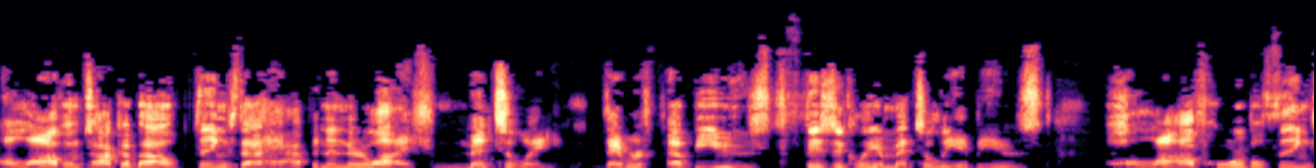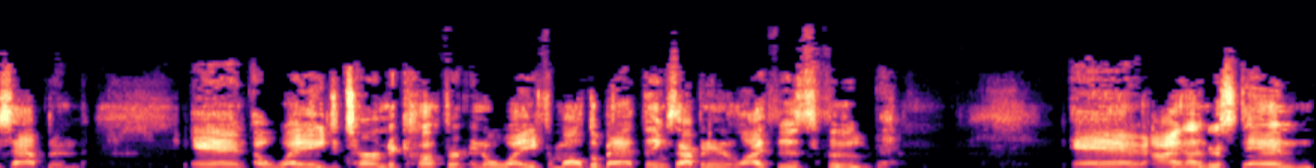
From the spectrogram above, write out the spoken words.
a lot of them talk about things that happen in their life mentally. They were abused, physically or mentally abused. A lot of horrible things happened. And a way to turn to comfort and away from all the bad things happening in life is food. And I understand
